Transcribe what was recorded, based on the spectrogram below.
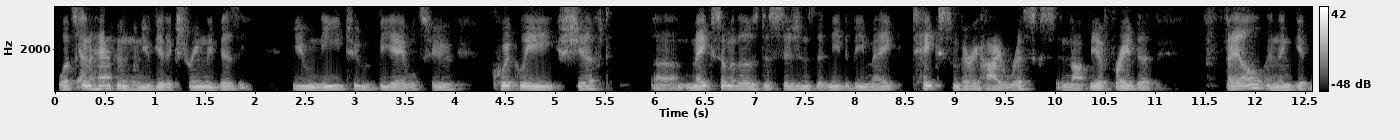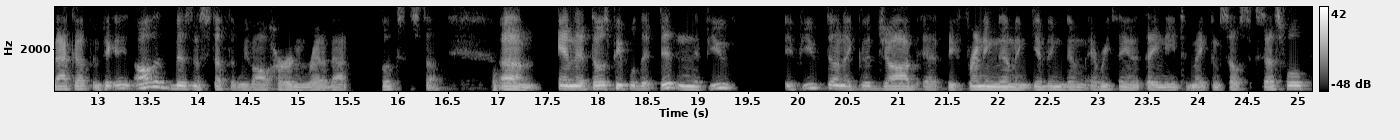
What's yeah. going to happen when you get extremely busy? You need to be able to quickly shift, uh, make some of those decisions that need to be made, take some very high risks, and not be afraid to fail and then get back up and pick all the business stuff that we've all heard and read about books and stuff. Um, and that those people that didn't, if you've if you've done a good job at befriending them and giving them everything that they need to make themselves successful,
